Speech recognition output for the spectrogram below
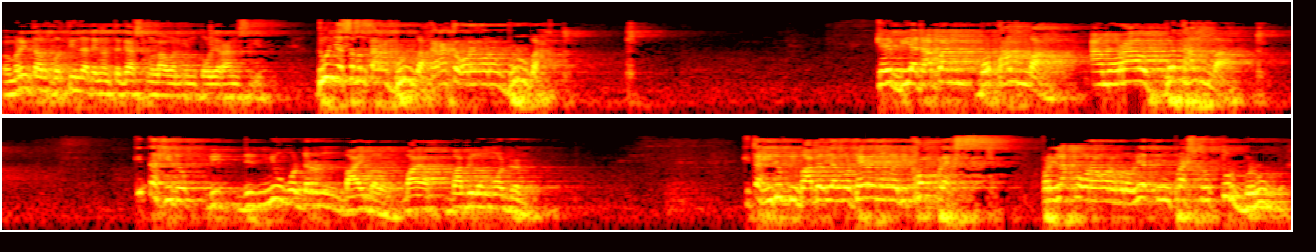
Pemerintah harus bertindak dengan tegas melawan intoleransi itu. Dunia sementara berubah, karakter orang-orang berubah. Kebiadaban bertambah, amoral bertambah. Kita hidup di, di New Modern Bible, Babylon Modern. Kita hidup di Babel yang modern yang lebih kompleks. Perilaku orang-orang berubah. Lihat infrastruktur berubah,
